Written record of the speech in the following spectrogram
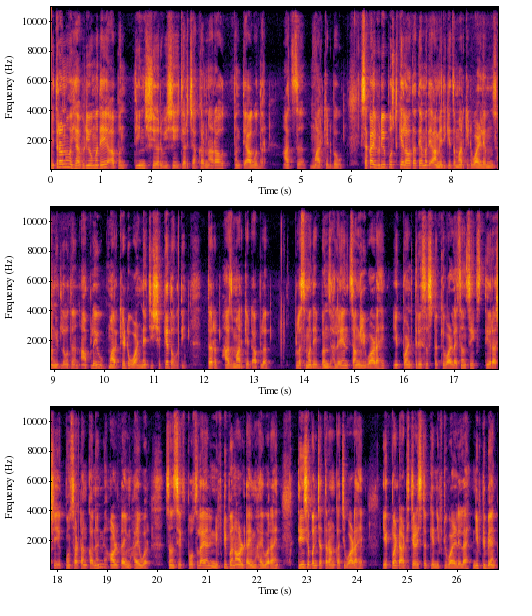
मित्रांनो ह्या व्हिडिओमध्ये आपण तीन शेअरविषयी चर्चा करणार आहोत पण त्या अगोदर आजचं मार्केट बघू. सकाळी व्हिडिओ पोस्ट केला होता त्यामध्ये अमेरिकेचं मार्केट वाढले म्हणून सांगितलं होतं आपलंही मार्केट वाढण्याची शक्यता होती. तर आज मार्केट आपलं प्लसमध्ये बंद झालं आहे आणि चांगली वाढ आहे. एक पॉईंट त्रेसष्ट टक्के वाढला आहे सनसेक्स तेराशे एकोणसाठ अंकाने ऑल टाईम हायवर सनसेक्स पोचला आहे आणि निफ्टी पण ऑल टाईम हायवर आहे. तीनशे पंच्याहत्तर अंकाची वाढ आहे. एक पॉईंट अठ्ठेचाळीस टक्के निफ्टी वाढलेला आहे. निफ्टी बँक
